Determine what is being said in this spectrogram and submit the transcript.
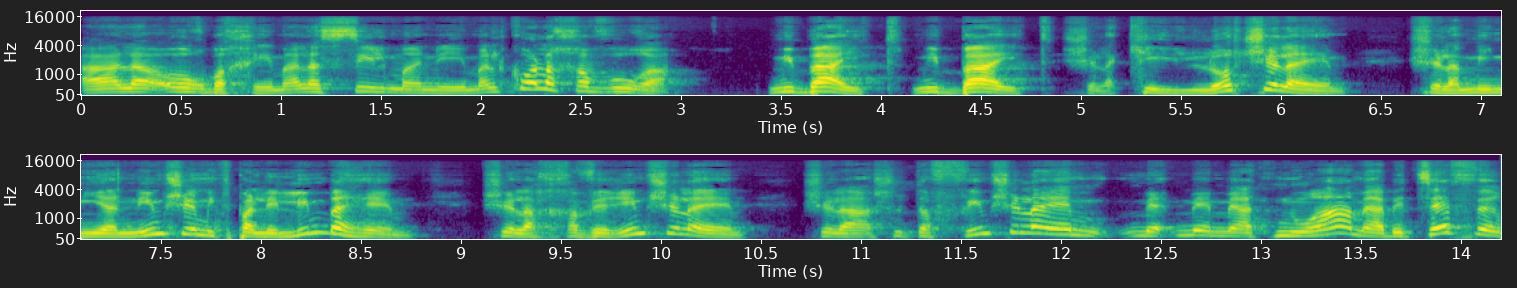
על האורבכים, על הסילמנים, על כל החבורה, מבית, מבית, של הקהילות שלהם, של המניינים שהם מתפללים בהם, של החברים שלהם, של השותפים שלהם מהתנועה, מהבית ספר,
